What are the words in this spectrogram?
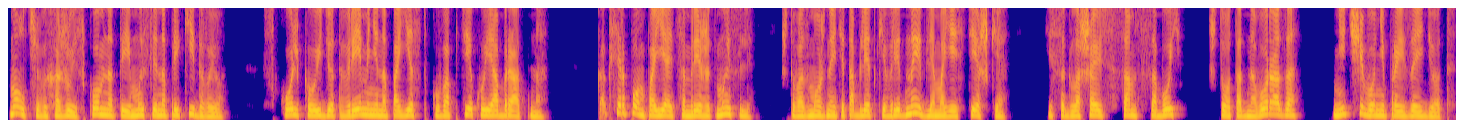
Молча выхожу из комнаты и мысленно прикидываю, сколько уйдет времени на поездку в аптеку и обратно. Как серпом по яйцам режет мысль, что, возможно, эти таблетки вредны для моей стежки, и соглашаюсь сам с собой, что от одного раза ничего не произойдет.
